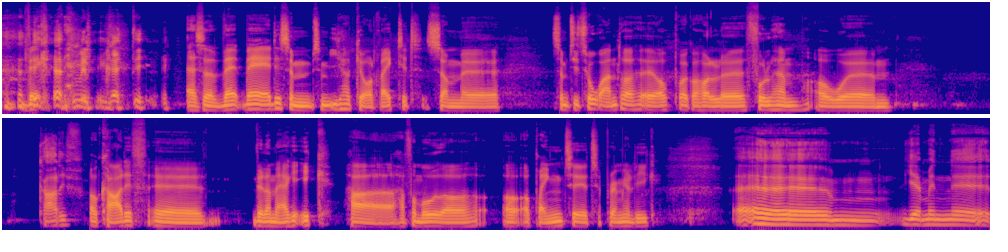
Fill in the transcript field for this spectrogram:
hvad, det kan det vel ikke rigtigt. Altså, hvad, hvad er det, som, som I har gjort rigtigt, som, øh, som de to andre øh, oprykkerhold, øh, Fulham og, øh, Cardiff, og Cardiff, øh, vel at mærke ikke har, har formået at, at, at bringe til, til Premier League? Øh, jamen, øh,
